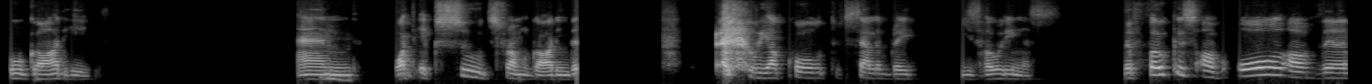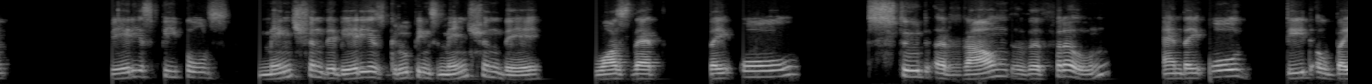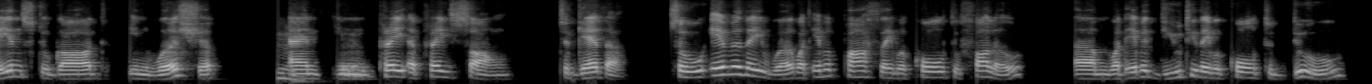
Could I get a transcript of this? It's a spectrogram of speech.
who God is and hmm. what exudes from God. In this, we are called to celebrate His holiness. The focus of all of the various peoples mentioned, the various groupings mentioned there, was that they all stood around the throne and they all did obedience to God in worship Hmm. and in pray a praise song together. So whoever they were, whatever path they were called to follow, um, whatever duty they were called to do,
